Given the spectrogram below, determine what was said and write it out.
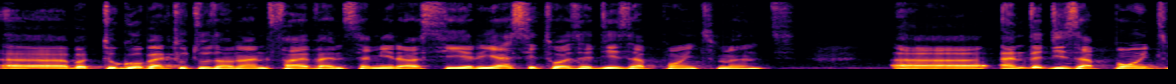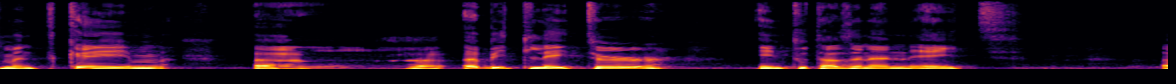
Uh, but to go back to 2005 and Samir Kassir, yes, it was a disappointment. Uh, and the disappointment came uh, a bit later in 2008. Uh,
